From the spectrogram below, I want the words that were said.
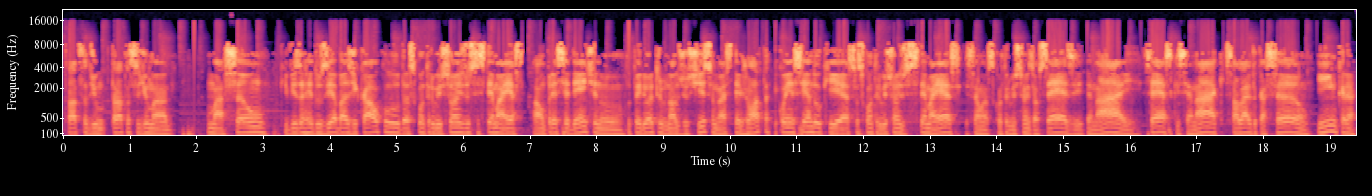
Trata-se de, um, trata de uma uma ação que visa reduzir a base de cálculo das contribuições do sistema S. Há um precedente no Superior Tribunal de Justiça, no STJ, reconhecendo que essas contribuições do sistema S, que são as contribuições ao SESI, SENAI, SESC, SENAC, Salário Educação, INCRA,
